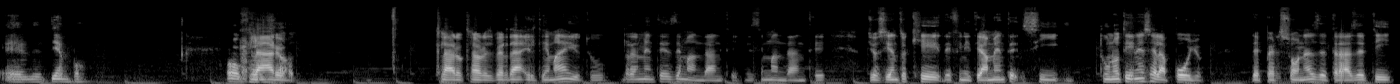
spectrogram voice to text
en el tiempo. claro. Claro, claro, es verdad. El tema de YouTube realmente es demandante, es demandante. Yo siento que definitivamente si tú no tienes el apoyo de personas detrás de ti,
